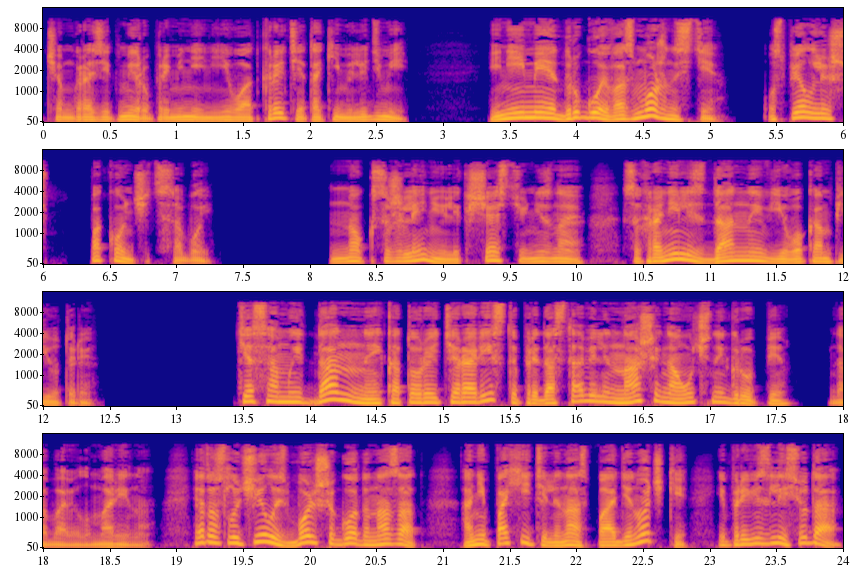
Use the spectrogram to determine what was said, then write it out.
чем грозит миру применение его открытия такими людьми, и, не имея другой возможности, успел лишь покончить с собой. Но, к сожалению или к счастью, не знаю, сохранились данные в его компьютере. «Те самые данные, которые террористы предоставили нашей научной группе», — добавила Марина. «Это случилось больше года назад. Они похитили нас поодиночке и привезли сюда,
